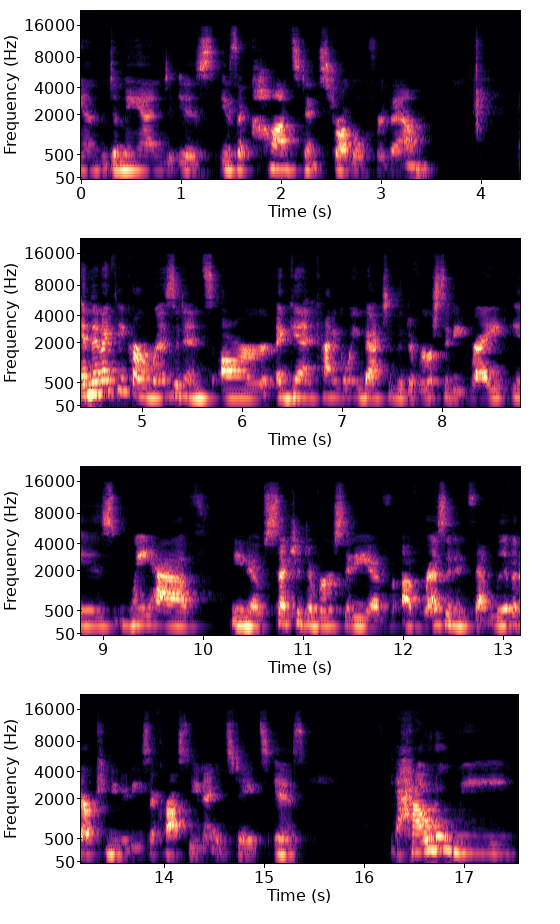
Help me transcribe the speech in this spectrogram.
and the demand is is a constant struggle for them. And then i think our residents are again kind of going back to the diversity right is we have you know such a diversity of, of residents that live in our communities across the united states is how do we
